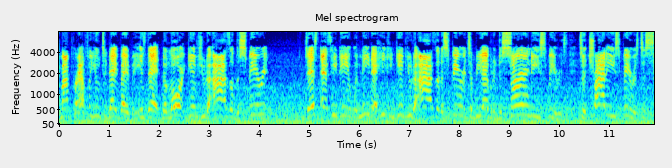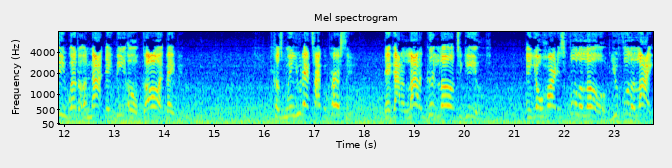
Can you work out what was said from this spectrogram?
my prayer for you today, baby, is that the Lord gives you the eyes of the spirit, just as he did with me, that he can give you the eyes of the spirit to be able to discern these spirits, to try these spirits, to see whether or not they be of God, baby. Because when you that type of person that got a lot of good love to give, and your heart is full of love, you full of light,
